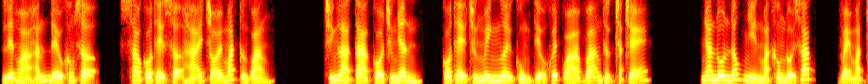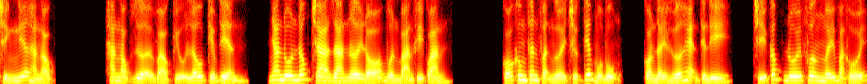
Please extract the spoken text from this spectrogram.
Liệt hỏa hắn đều không sợ, sao có thể sợ hãi trói mắt cường quang. Chính là ta có chứng nhân, có thể chứng minh ngươi cùng tiểu khuyết quá vãng thực chặt chẽ. Nhan đôn đốc nhìn mặt không đổi sắc, vẻ mặt chính nghĩa Hàn Ngọc. Hàn Ngọc dựa vào cựu lâu kiếm tiền, nhan đôn đốc tra ra nơi đó buôn bán khí quan. Có không thân phận người trực tiếp mổ bụng, còn đầy hứa hẹn tiền đi, chỉ cấp đối phương mấy vạn khối,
